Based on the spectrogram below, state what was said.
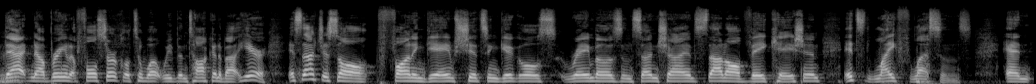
That now bringing it full circle to what we've been talking about here. It's not just all fun and games, shits and giggles, rainbows and sunshine. It's not all vacation. It's life lessons. And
